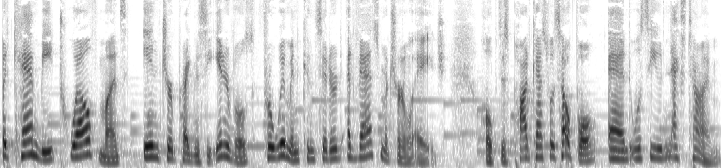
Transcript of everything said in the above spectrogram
but can be 12 months inter-pregnancy intervals for women considered advanced maternal age. Hope this podcast was helpful, and we'll see you next time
